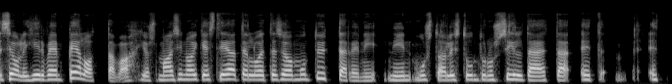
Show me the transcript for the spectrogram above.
se oli hirveän pelottava. Jos mä olisin oikeasti ajatellut, että se on mun tyttäreni, niin musta olisi tuntunut siltä, että, että, että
